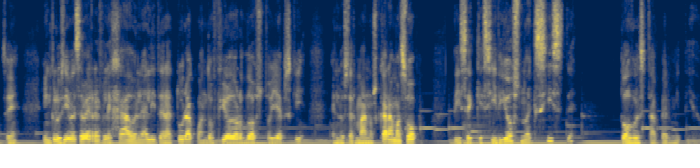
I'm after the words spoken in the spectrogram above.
¿sí? Inclusive se ve reflejado en la literatura cuando Fyodor Dostoyevsky, en Los Hermanos Karamazov, dice que si Dios no existe, todo está permitido.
